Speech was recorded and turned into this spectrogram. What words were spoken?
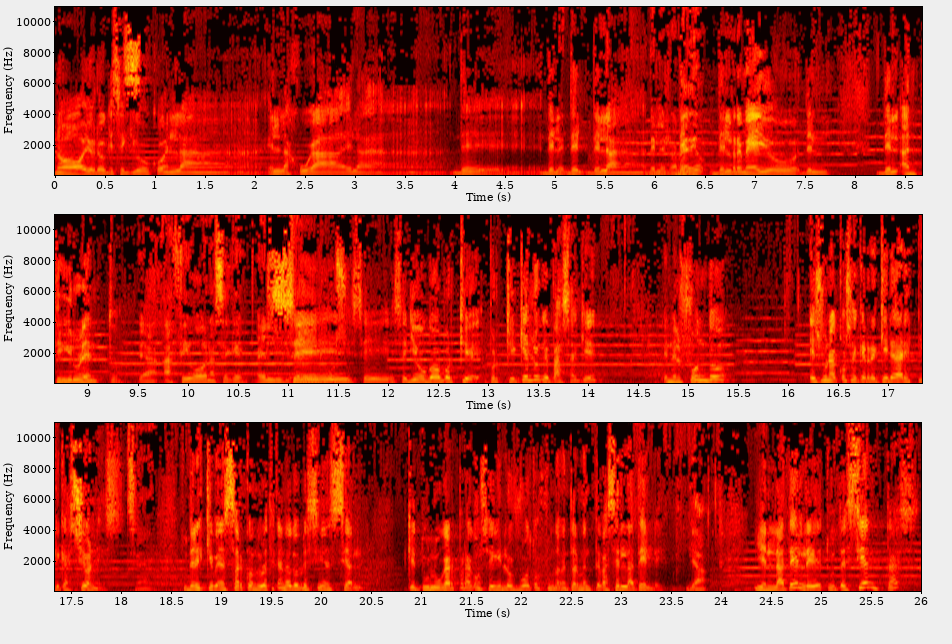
No, yo creo que se equivocó en la, en la jugada de la, de, del- del- de la, ¿Del remedio? Del remedio, del, del antivirulento. Ya, afibó, no sé qué. El, Sí, sí, se equivocó porque, porque ¿qué es lo que pasa? Que en el fondo es una cosa que requiere dar explicaciones. Sí. Tú tienes que pensar cuando eres candidato presidencial que tu lugar para conseguir los votos fundamentalmente va a ser la tele. Ya. Y en la tele tú te sientas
